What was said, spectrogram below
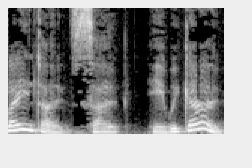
Play-Doh. So here we go.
